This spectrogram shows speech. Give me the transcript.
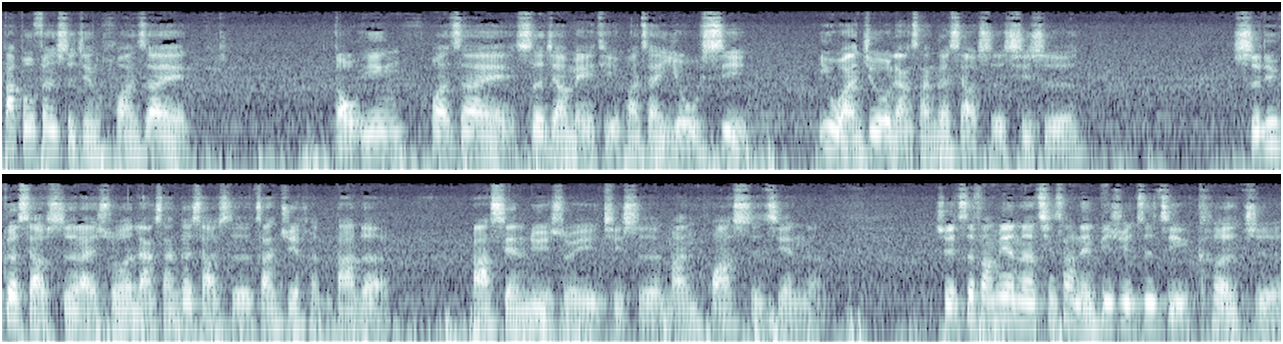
大部分时间花在抖音，花在社交媒体，花在游戏，一玩就两三个小时。其实十六个小时来说，两三个小时占据很大的发现率，所以其实蛮花时间的。所以这方面呢，青少年必须自己克制。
